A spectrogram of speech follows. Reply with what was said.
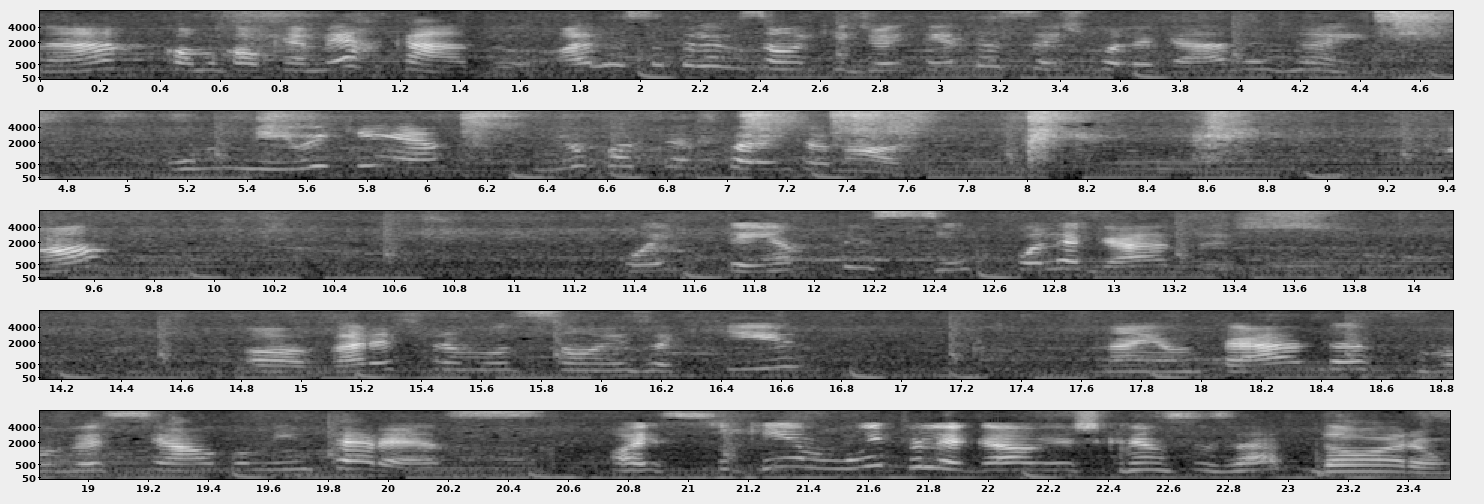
né? Como qualquer mercado. Olha essa televisão aqui de 86 polegadas, gente. Por 1.500, 1.449. Ó. 85 polegadas. Ó, várias promoções aqui na entrada. Vou ver se algo me interessa. Ó, isso suquinho é muito legal e as crianças adoram.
